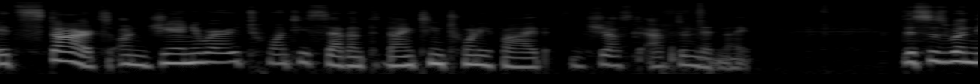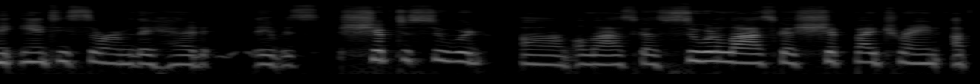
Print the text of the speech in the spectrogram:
It starts on January 27th, 1925, just after midnight. This is when the anti serum they had, it was shipped to Seward, um, Alaska, Seward, Alaska, shipped by train up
